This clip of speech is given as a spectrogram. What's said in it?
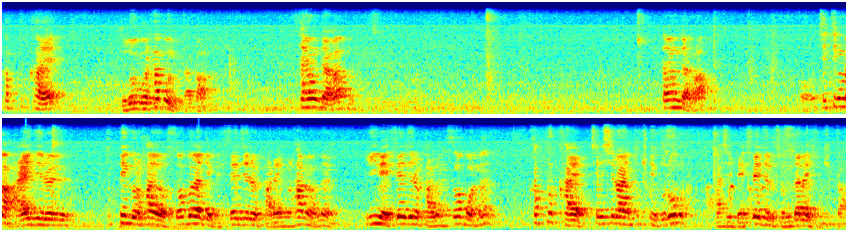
카프카에 구독을 하고 있다가 사용자가 사용자가 어, 채팅방 아이디를 토픽으로 하여 서버에게 메시지를 발행을 하면은 이 메시지를 받은 서버는 카프카에 챗이라는 토픽으로 다시 메시지를 전달해 줍니다.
